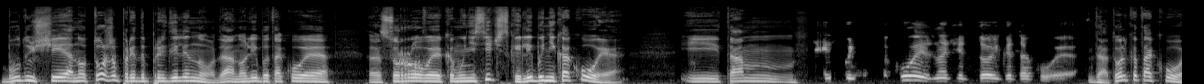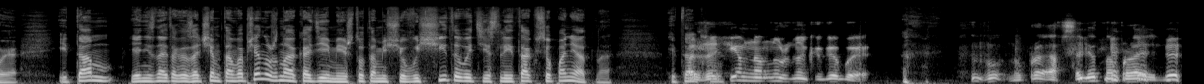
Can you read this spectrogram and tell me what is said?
будущее, оно тоже предопределено, да, оно либо такое суровое коммунистическое, либо никакое. И там... Такое, значит, только такое. Да, только такое. И там, я не знаю тогда, зачем там вообще нужна Академия, что там еще высчитывать, если и так все понятно. И так... А зачем нам нужно КГБ? Ну, ну абсолютно правильно.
